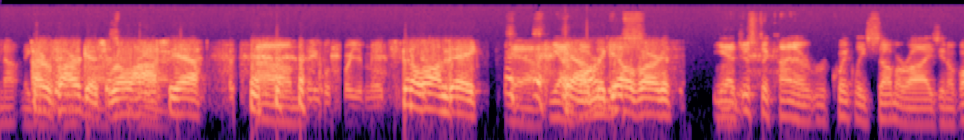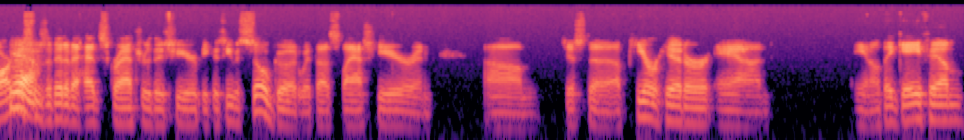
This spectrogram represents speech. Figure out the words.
not Miguel. Vargas, Rojas, yeah. Um, it's been a long day. Yeah, yeah, yeah Vargas, Miguel Vargas. Yeah, just to kind of quickly summarize, you know, Vargas yeah. was a bit of a head scratcher this year because he was so good with us last year and um, just a, a pure hitter, and you know they gave him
